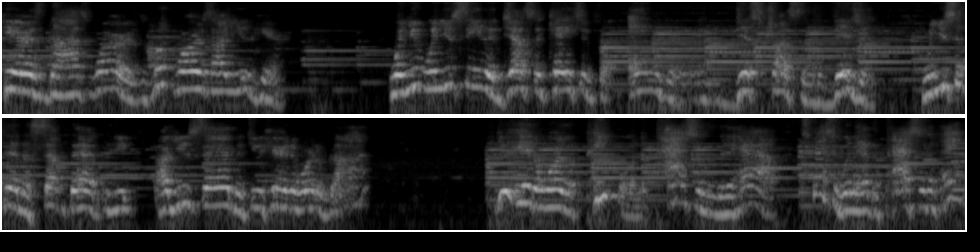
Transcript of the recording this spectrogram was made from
hears God's words. What words are you hearing? When you when you see the justification for anger and distrust and division, when you sit there and accept that, are you saying that you're hearing the word of God? You hear the word of people and the passion they have, especially when they have the passion of hate.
